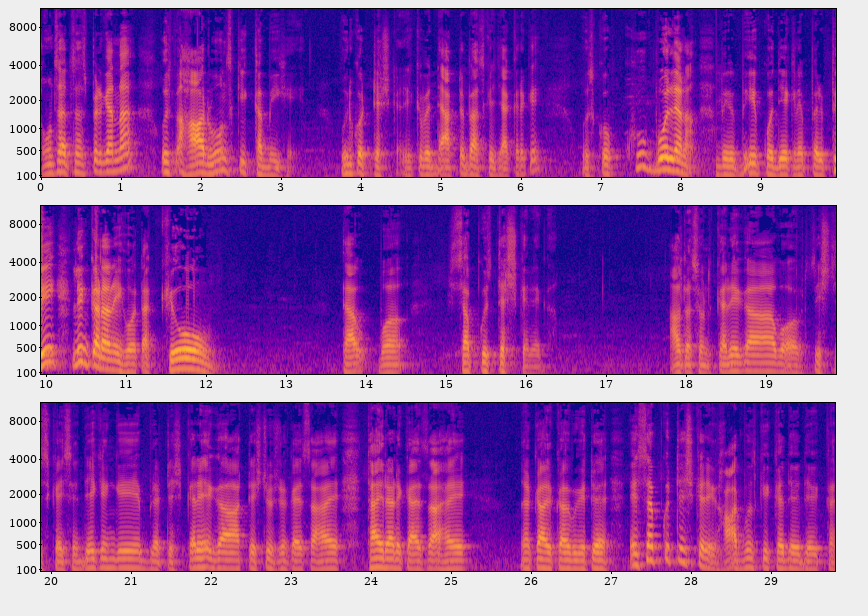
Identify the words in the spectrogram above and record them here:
कौन सा सस्पेक्ट करना? उसमें हार्मोन्स की कमी है। उनको टेस्ट करें। डॉक्टर पास के जा करके उसको खूब बोल लेना। बीफ को देखने पर भी लिंक खड़ा नहीं होता। क्यों? तब वह सब कुछ टेस्ट करेगा। अल्ट्रासाउंड करेगा वो टेस्ट कैसे देखेंगे, ब्लड टेस्ट करेगा, टेस्टोस्टेरोन कैसा है, थायराइड कैसा है ये सब कुछ टेस्ट करेगा। हार्मोन्स की दे दे कर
